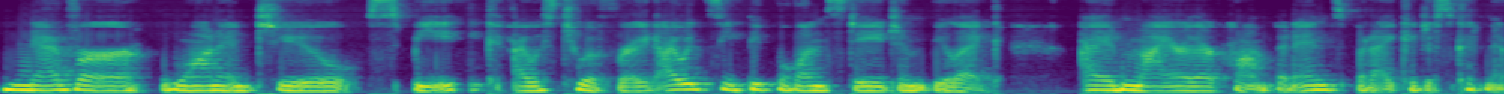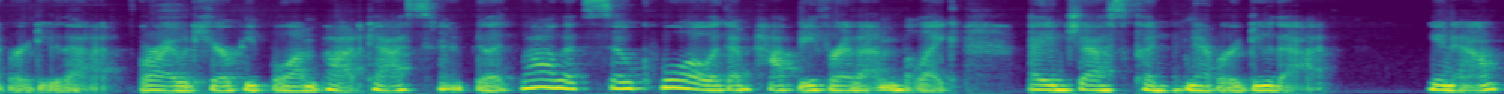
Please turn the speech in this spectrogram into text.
never wanted to speak. I was too afraid. I would see people on stage and be like, I admire their confidence, but I could just could never do that. Or I would hear people on podcasts and I'd be like, wow, that's so cool. Like I'm happy for them. But like I just could never do that, you know?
